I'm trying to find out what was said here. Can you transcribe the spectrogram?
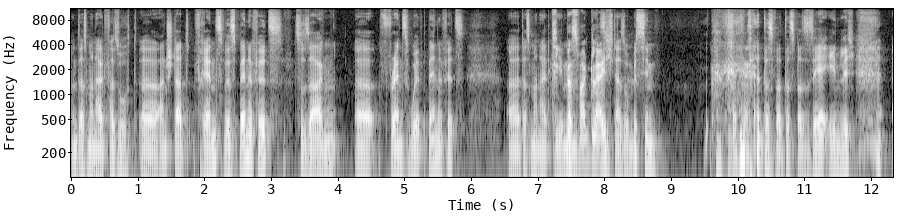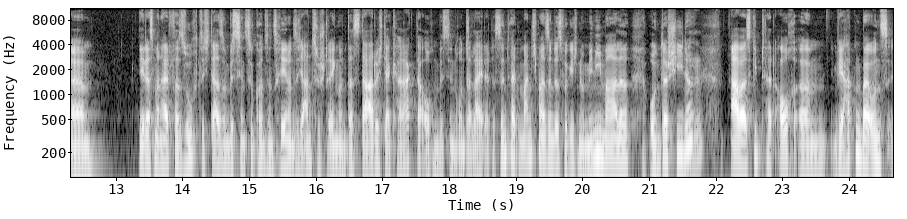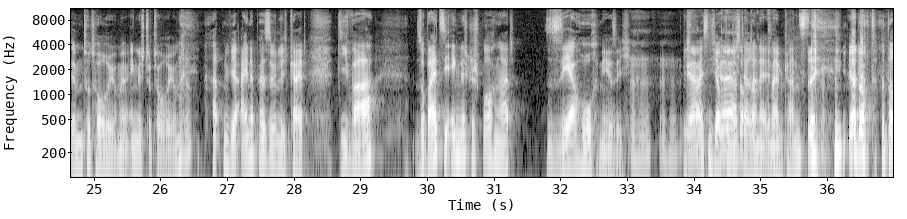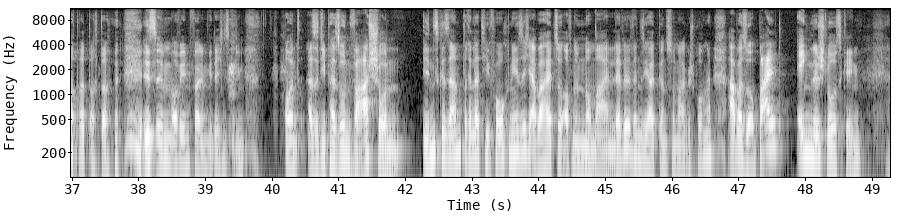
und dass man halt versucht, äh, anstatt Friends with Benefits zu sagen, äh, Friends with Benefits, äh, dass man halt eben Das war gleich. sich da so ein bisschen das, war, das war sehr ähnlich. Ähm, ja, dass man halt versucht, sich da so ein bisschen zu konzentrieren und sich anzustrengen und dass dadurch der Charakter auch ein bisschen drunter leidet. Es sind halt manchmal sind es wirklich nur minimale Unterschiede, Mhm. aber es gibt halt auch, ähm, wir hatten bei uns im Tutorium, im Englisch-Tutorium, Mhm. hatten wir eine Persönlichkeit, die war, sobald sie Englisch gesprochen hat, sehr hochnäsig. Ich Mhm, Ja, weiß nicht, ob ja, du ja, dich doch, daran doch, erinnern kannst. ja, doch, doch, doch, doch, doch, doch. Ist im, auf jeden Fall im Gedächtnis geblieben. Und also die Person war schon insgesamt relativ hochnäsig, aber halt so auf einem normalen Level, wenn sie halt ganz normal gesprochen hat. Aber sobald Englisch losging,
